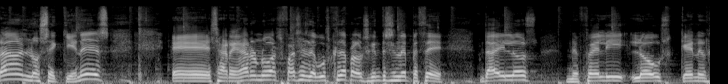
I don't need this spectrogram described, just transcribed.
no sé quién es. Eh, se agregaron nuevas fases de búsqueda para los siguientes NPC: Dailos, Nefeli, Lowe's, Kenneth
